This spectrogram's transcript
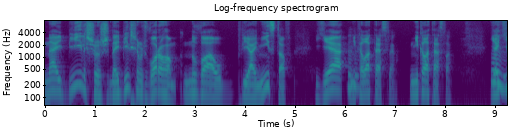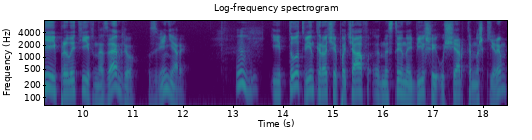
Найбільшу ж, найбільшим ж ворогом новаубіаністів є Нікола Тесла. Нікола Тесла, який прилетів на землю з Венери. І тут він, коротше, почав нести найбільший ущерб темношкірим,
